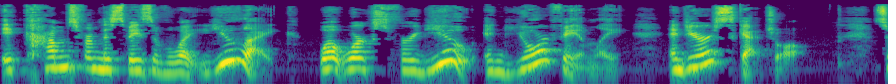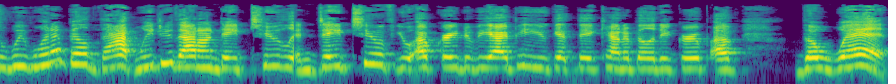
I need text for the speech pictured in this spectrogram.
it comes from the space of what you like, what works for you and your family and your schedule. So we want to build that. And we do that on day two. And day two, if you upgrade to VIP, you get the accountability group of the when,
